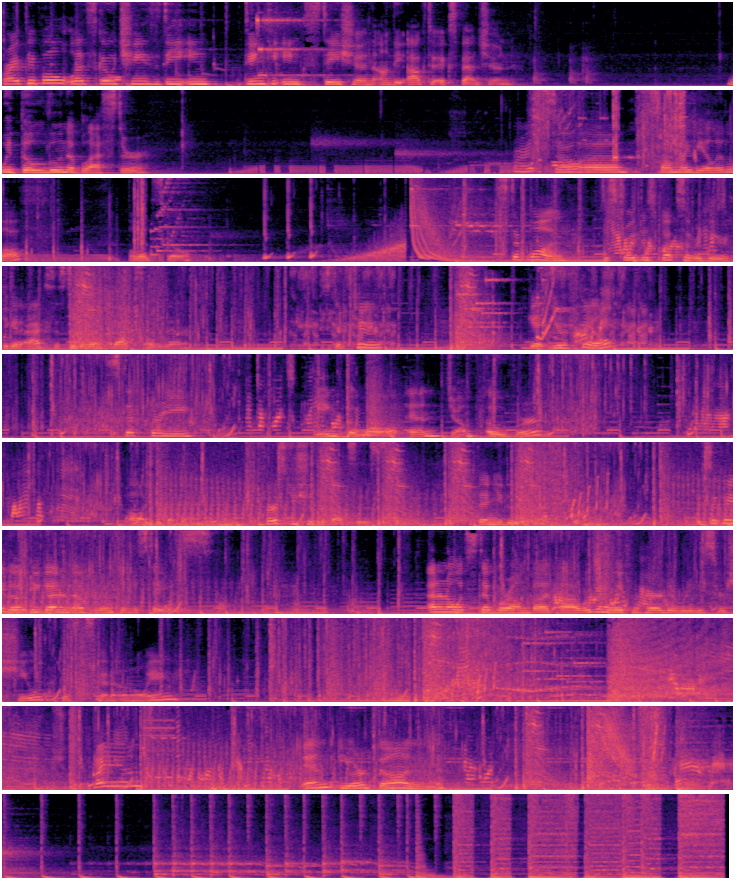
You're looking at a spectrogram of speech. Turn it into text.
Alright people, let's go cheese the ink Dinky Ink station on the Octo expansion. With the Luna Blaster. Alright, so uh, some might be a little off. But let's go. Step 1. Destroy this box over here to get access to the red box over there. Step 2. Get your fill. Step 3. Ink the wall and jump over. Oh, I did that wrong. First you shoot the boxes. Then you do this. It's okay though, you got enough room for mistakes. I don't know what step we're on, but uh, we're gonna wait for her to release her shield, because it's kinda annoying. And you're done.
